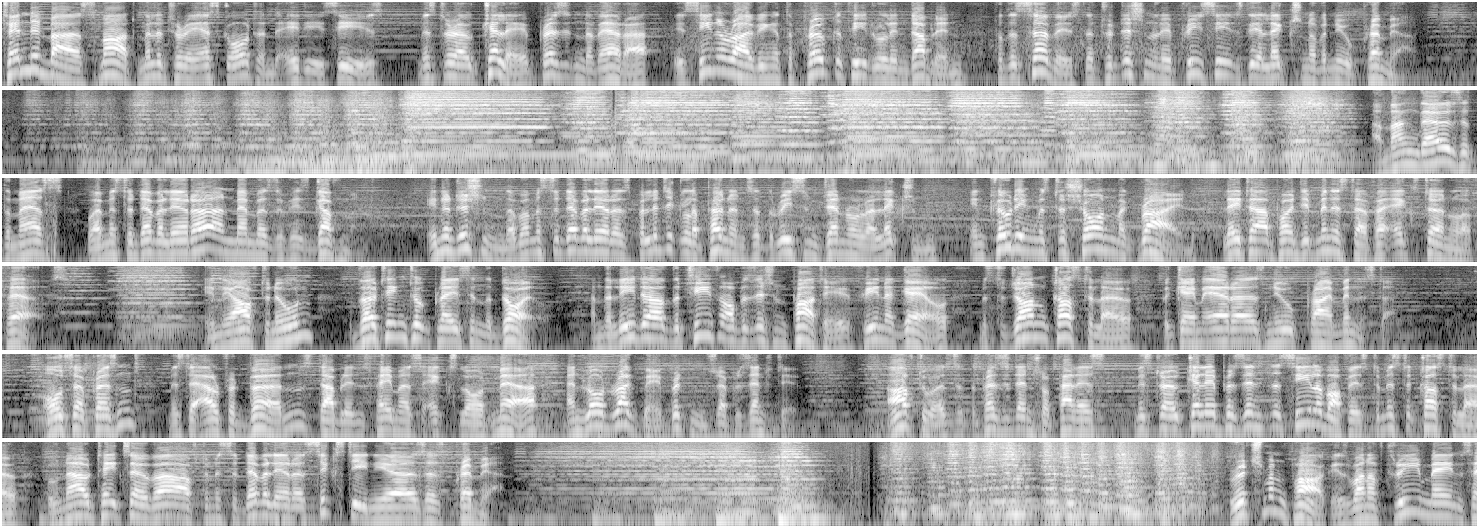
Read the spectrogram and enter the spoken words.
Attended by a smart military escort and ADCs, Mr O'Kelly, President of Eire, is seen arriving at the Pro Cathedral in Dublin for the service that traditionally precedes the election of a new Premier. Among those at the Mass were Mr De Valera and members of his government. In addition, there were Mr De Valera's political opponents at the recent general election, including Mr Sean MacBride, later appointed Minister for External Affairs. In the afternoon, voting took place in the Dáil, and the leader of the chief opposition party, Fine Gael, Mr John Costello, became Eire's new Prime Minister. Also present, Mr Alfred Byrne, Dublin's famous ex-Lord Mayor, and Lord Rugby, Britain's representative. Afterwards, at the presidential palace, Mr O'Kelly presented the seal of office to Mr Costello, who now takes over after Mr De Valera's 16 years as Premier. Richmond Park is one of three main centres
